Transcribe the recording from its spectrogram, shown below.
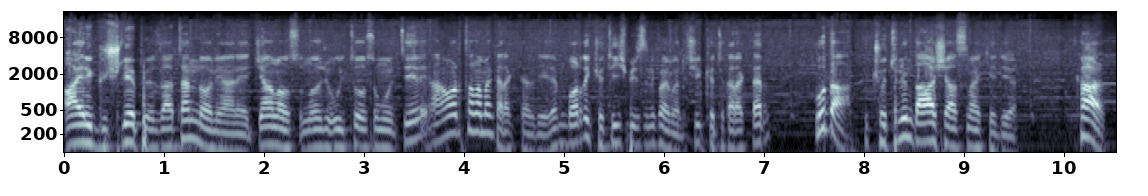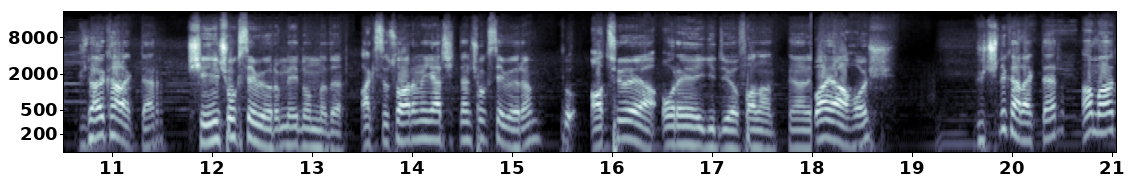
ayrı güçlü yapıyor zaten de onu yani. Can olsun, hoca ulti olsun ulti. Yani ortalama karakter diyelim. Bu arada kötü hiçbirisini koymadı. Çünkü kötü karakter. Bu da kötünün daha aşağısını hak ediyor. Carl. Güzel karakter. Şeyini çok seviyorum. Neydi onun adı? Aksesuarını gerçekten çok seviyorum. Şu atıyor ya oraya gidiyor falan. Yani bayağı hoş. Güçlü karakter ama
